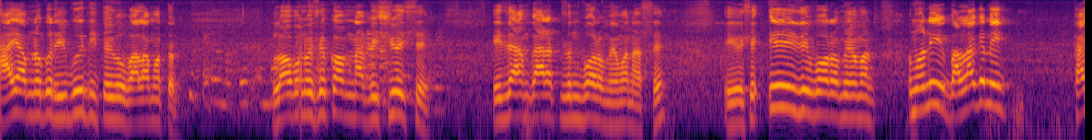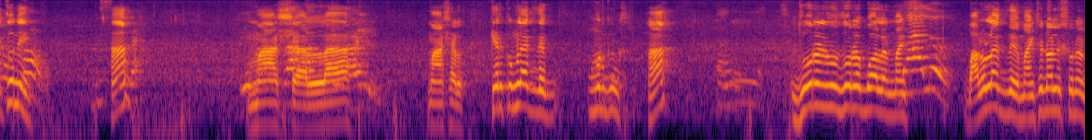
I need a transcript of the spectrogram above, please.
খাই আপনাকে রিভিউ দিতে হইব বালা মতন। লবণ হয়েছে কম না বেশি হয়েছে? এই যে আমাকে আর একজন বড় মেহমান আছে। এই হয়েছে এই যে বড় মেহমান। মনি ভালো লাগে নি? খাইছো নি হ্যাঁ? মাশাল্লাহ মাশাল্লাহ কীরকম লাগছে? মুরগি হ্যাঁ? জোরে জোরে বলেন ভালো। লাগছে? মাংস নাহলে শুনেন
